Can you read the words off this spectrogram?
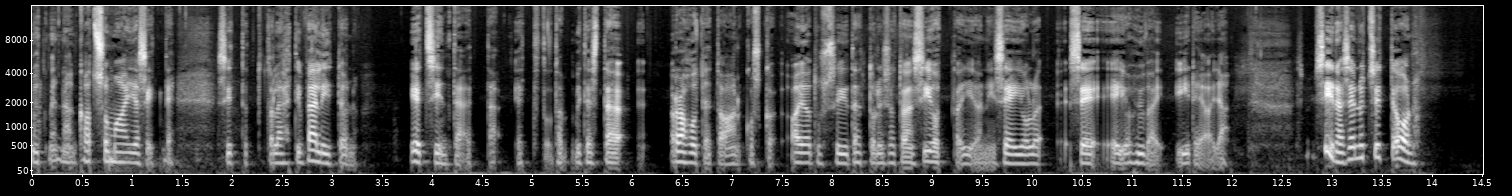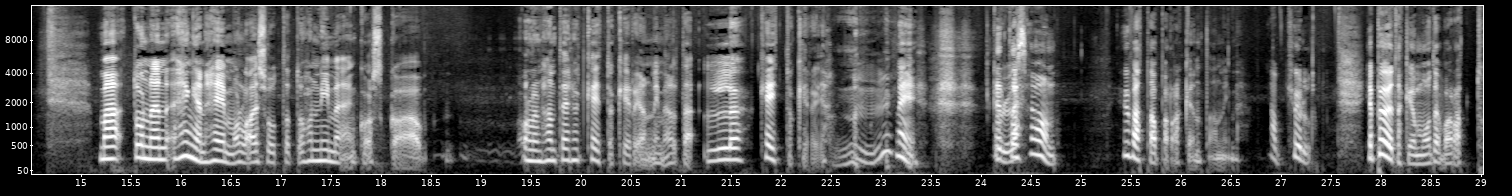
Nyt mennään katsomaan ja sitten, sitten tota lähti välitön etsintä, että, että tota, miten sitä rahoitetaan, koska ajatus siitä, että olisi jotain sijoittajia, niin se ei ole, se ei ole hyvä idea. Ja siinä se nyt sitten on. Mä tunnen hengenheimolaisuutta tuohon nimeen, koska olenhan tehnyt keittokirjan nimeltä Lö keittokirja. Mm. Niin, Kyllä. että se on hyvä tapa rakentaa nimeä. No. Kyllä. Ja pöytäkin on muuten varattu.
